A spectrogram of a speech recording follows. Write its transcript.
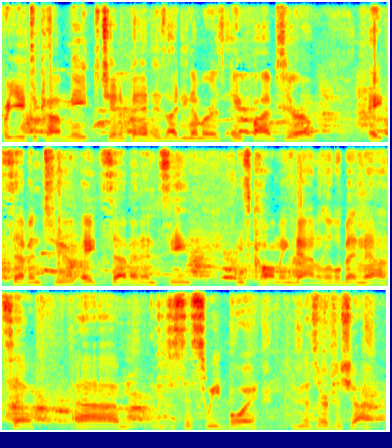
for you to come meet Chinapin. His ID number is 850 87287 and see he's calming down a little bit now so um, he's just a sweet boy. He deserves a shot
